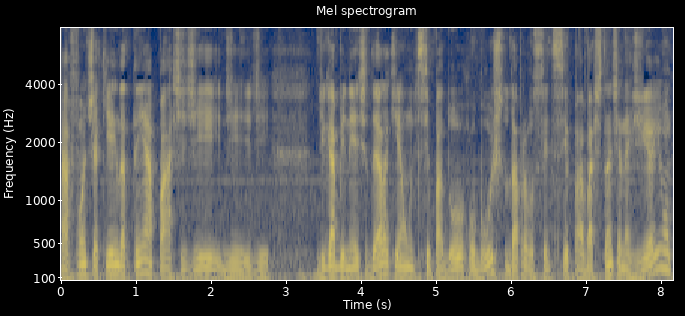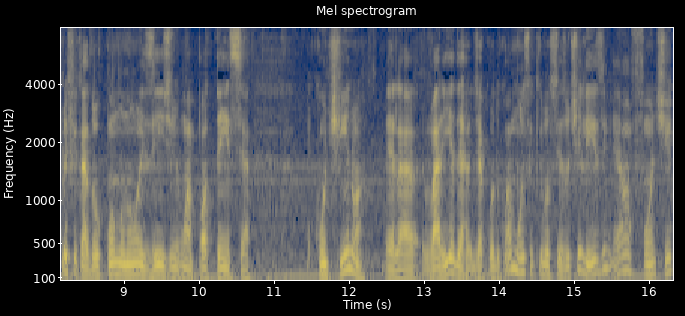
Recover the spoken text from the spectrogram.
A fonte aqui ainda tem a parte de, de, de, de gabinete dela, que é um dissipador robusto, dá para você dissipar bastante energia. E um amplificador, como não exige uma potência contínua, ela varia de, de, acordo com a música que vocês utilizem, é uma fonte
